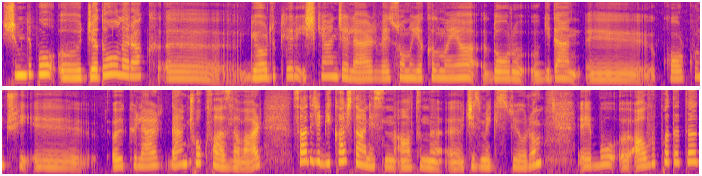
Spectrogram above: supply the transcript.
Şimdi bu e, cadı olarak e, gördükleri işkenceler ve sonu yakılmaya doğru giden e, korkunç e, öykülerden çok fazla var. Sadece birkaç tanesinin altını e, çizmek istiyorum. E, bu e, Avrupa'da da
